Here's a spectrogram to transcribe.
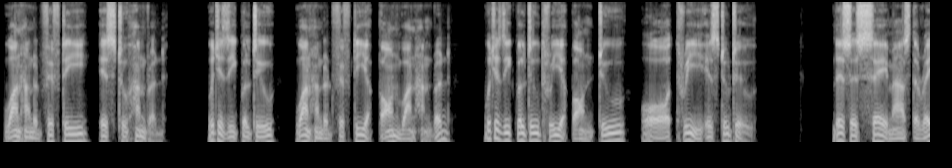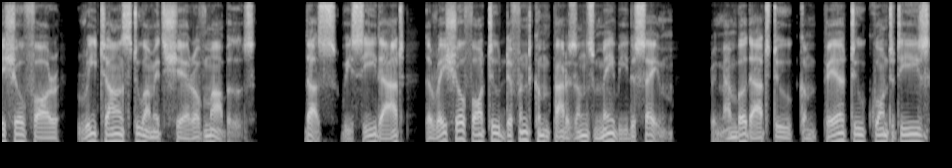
150 is to 100, which is equal to 150 upon 100, which is equal to 3 upon 2 or 3 is to 2. This is same as the ratio for Rita's to Amit's share of marbles. Thus, we see that the ratio for two different comparisons may be the same. Remember that to compare two quantities,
